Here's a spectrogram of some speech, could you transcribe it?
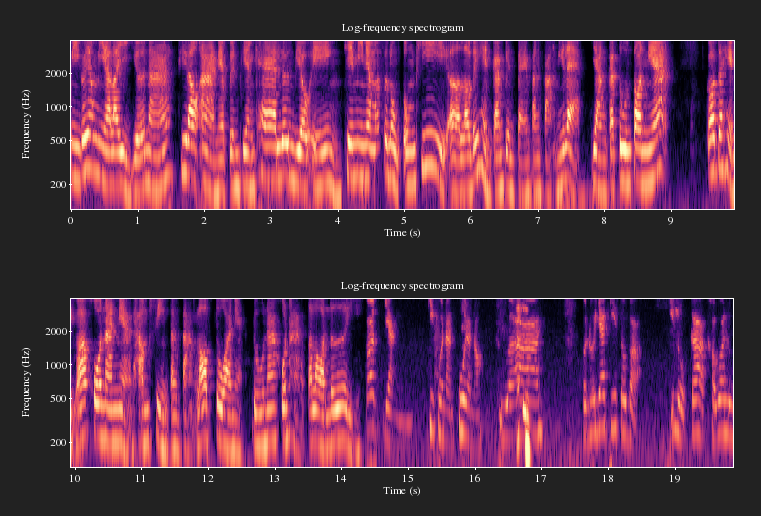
มีก็ยังมีอะไรอีกเยอะนะ ที่เราอ่านเนี่ยเป็นเพียงแค่เรื่องเดียวเอง เคมีเนี่ยมันสนุกตรงที่เออเราได้เห็นการเปลี่ยนแปลงต่างๆ นี่แหละ อย่างการ์ตูนตอนเนี้ยก็จะเห็นว่าโคนันเนี่ยทำสิ่งต่างๆ รอบตัวเนี่ย ดูน่าค้นหาตลอดเลย ก็อย่างที่โคนนั้นพูดอะเนาะว่าโคโนยากิโซบะ อิโรกะคาวารุ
